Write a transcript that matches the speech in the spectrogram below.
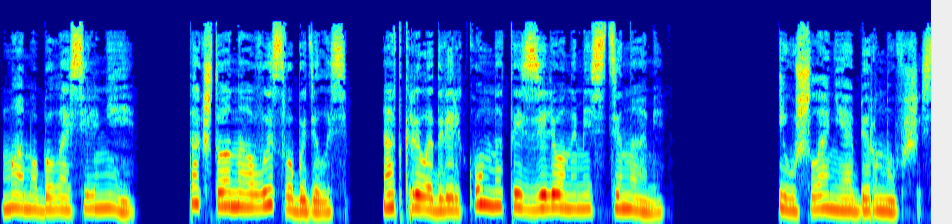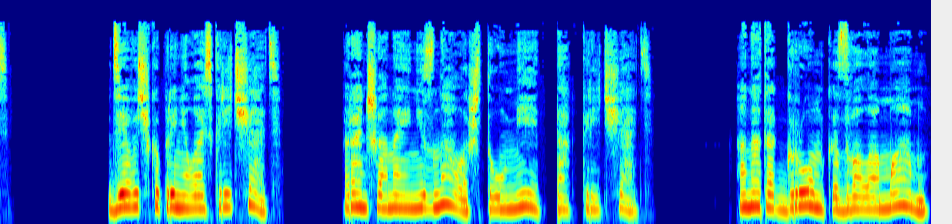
Мама была сильнее, так что она высвободилась открыла дверь комнаты с зелеными стенами и ушла, не обернувшись. Девочка принялась кричать. Раньше она и не знала, что умеет так кричать. Она так громко звала маму,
